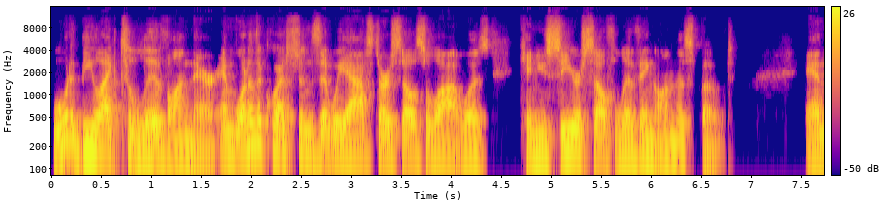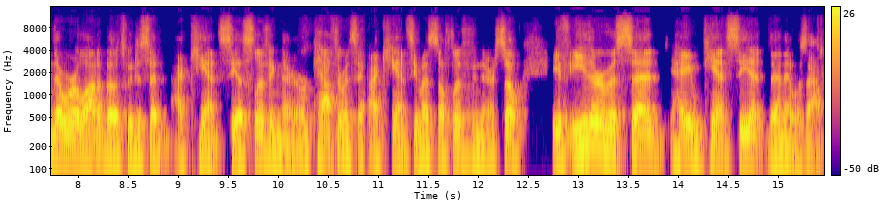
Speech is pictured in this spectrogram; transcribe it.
what would it be like to live on there? And one of the questions that we asked ourselves a lot was, can you see yourself living on this boat? And there were a lot of boats we just said, I can't see us living there. Or Catherine would say, I can't see myself living there. So if either of us said, Hey, we can't see it, then it was out.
